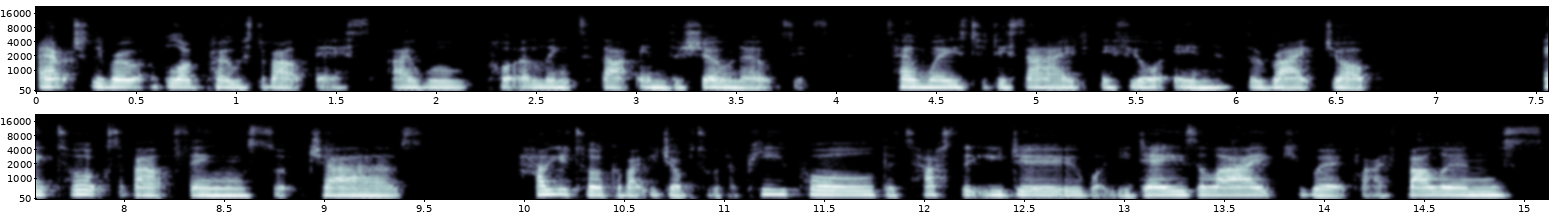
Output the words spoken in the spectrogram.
I actually wrote a blog post about this. I will put a link to that in the show notes. It's 10 ways to decide if you're in the right job. It talks about things such as how you talk about your job to other people, the tasks that you do, what your days are like, your work life balance,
